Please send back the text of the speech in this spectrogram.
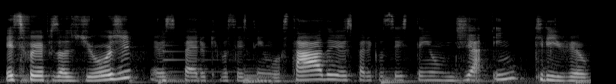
Esse foi o episódio de hoje. Eu espero que vocês tenham gostado e eu espero que vocês tenham um dia incrível.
